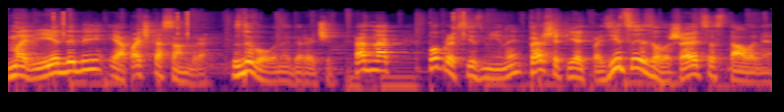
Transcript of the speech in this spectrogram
MariaDB і Apache Cassandra. Здивований, до речі. Однак, попри всі зміни, перші 5 позицій залишаються сталими:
